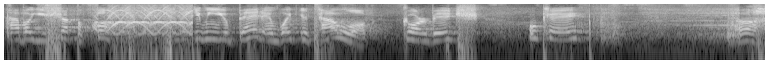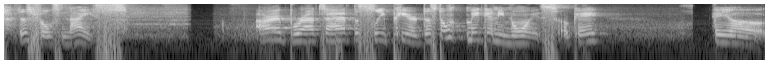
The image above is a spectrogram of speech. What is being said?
How about you shut the fuck up give me your bed and wipe your towel off? Garbage. Okay. Ugh, this feels nice. Alright, brats, I have to sleep here. Just don't make any noise, okay? Hey, uh,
